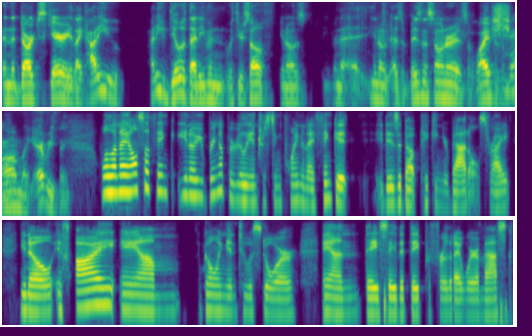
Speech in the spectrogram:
and the dark scary like how do you how do you deal with that even with yourself you know as even uh, you know as a business owner as a wife as sure. a mom like everything well and i also think you know you bring up a really interesting point and i think it it is about picking your battles, right? You mm-hmm. know, if I am going into a store and they say that they prefer that I wear a mask,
